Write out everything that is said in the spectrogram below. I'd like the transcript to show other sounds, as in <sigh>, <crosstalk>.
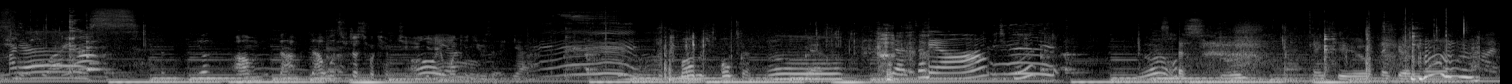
yes. Um, that that was just for kimchi. Oh, Anyone yeah. can use it. Yeah mom is open. Oh. Yes. Thank you. Thank you.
